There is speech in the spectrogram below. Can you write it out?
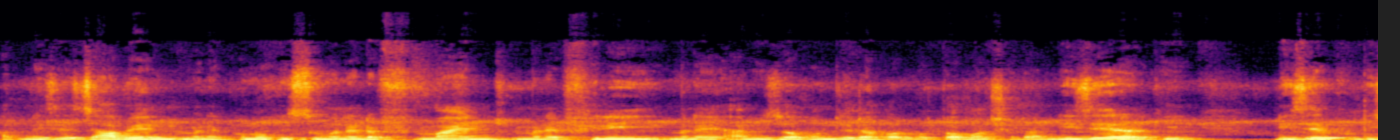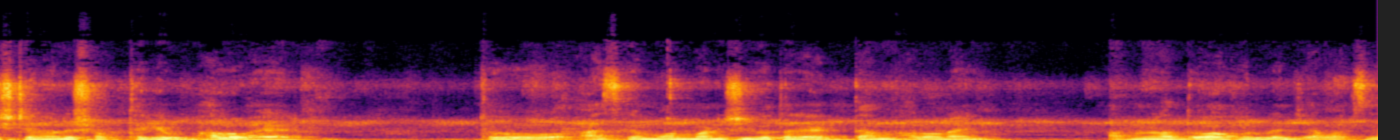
আপনি যে যাবেন মানে কোনো কিছু মানে একটা মাইন্ড মানে ফ্রি মানে আমি যখন যেটা করব তখন সেটা নিজের আর কি, নিজের প্রতিষ্ঠান হলে সব থেকে ভালো হয় আর কি। তো আজকে মন মানসিকতা একদম ভালো নাই। আপনারা দোয়া করবেন যে আমার যে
